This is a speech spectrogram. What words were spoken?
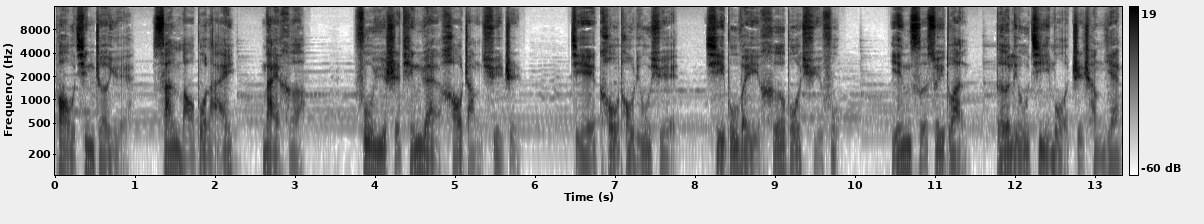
报清者曰：“三老不来，奈何？”复欲使庭院好长去之，皆叩头流血，岂不为河伯取妇？因此虽断，得留寂寞之称焉。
